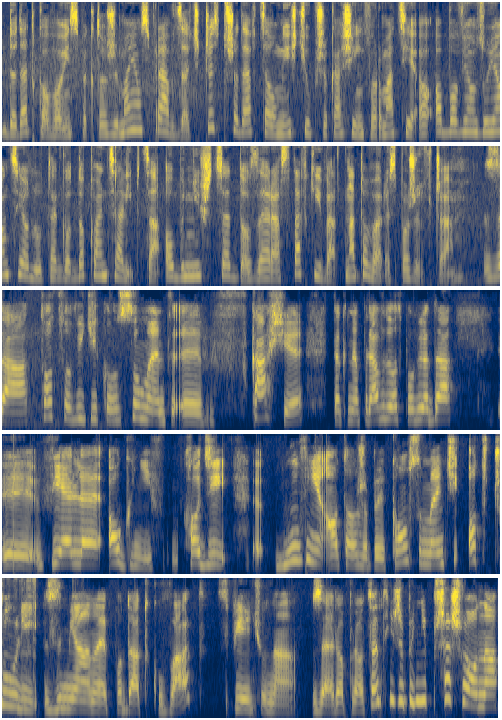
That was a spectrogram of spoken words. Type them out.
Dodatkowo inspektorzy mają sprawdzać, czy sprzedawca umieścił przy kasie informacje o obowiązującej od lutego do końca lipca obniżce do zera stawki VAT na towary spożywcze. Za to, co widzi konsument y, w kasie, tak naprawdę odpowiada y, wiele ogniw. Chodzi y, głównie o to, żeby konsumenci odczuli zmianę podatku VAT z 5 na 0% i żeby nie przeszła ona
